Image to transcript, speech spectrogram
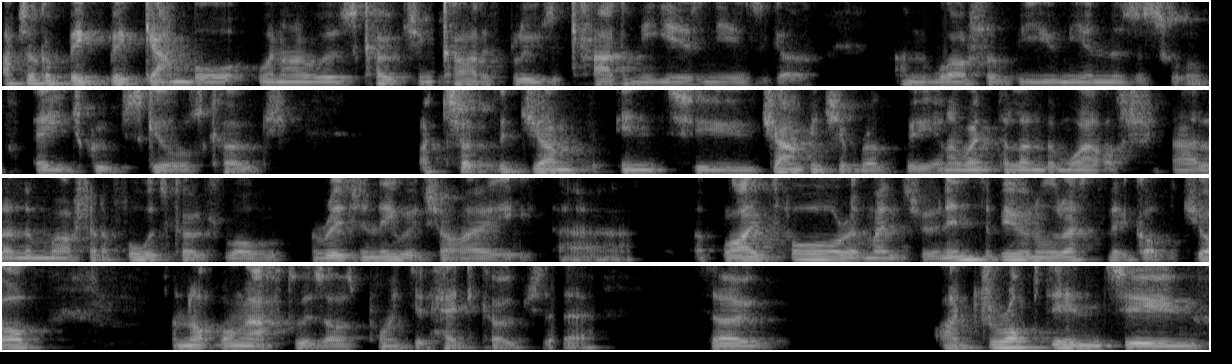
I took a big, big gamble when I was coaching Cardiff Blues Academy years and years ago and Welsh Rugby Union as a sort of age group skills coach. I took the jump into Championship Rugby and I went to London Welsh. Uh, London Welsh had a forwards coach role originally, which I uh, applied for and went through an interview and all the rest of it, got the job. And not long afterwards, I was appointed head coach there. So I dropped into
